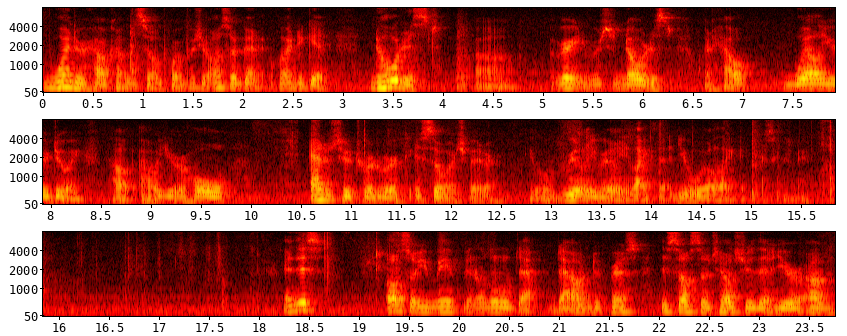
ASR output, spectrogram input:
wonder how come it's so important, but you're also going to, going to get noticed, uh, very much noticed on how well you're doing, how, how your whole attitude toward work is so much better. You will really, really like that. You will like it. Excuse me. And this also, you may have been a little down, depressed. This also tells you that you're um,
